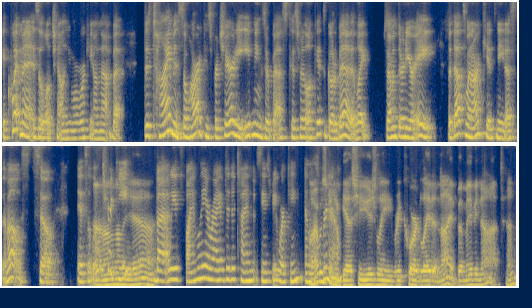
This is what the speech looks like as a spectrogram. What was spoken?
equipment is a little challenging. We're working on that, but the time is so hard because for charity, evenings are best because her little kids go to bed at like seven thirty or eight. But that's when our kids need us the most. So it's a little Oh, tricky. Yeah. But we've finally arrived at a time that seems to be working. At Well, I was for going to guess you usually record late at night, but maybe not, huh?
